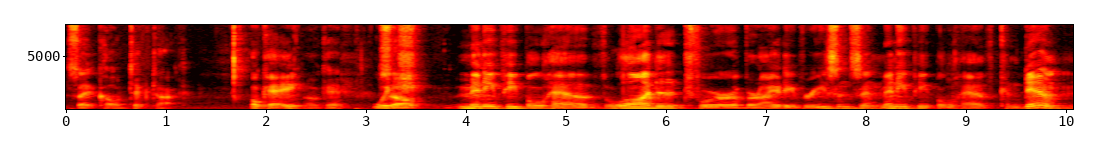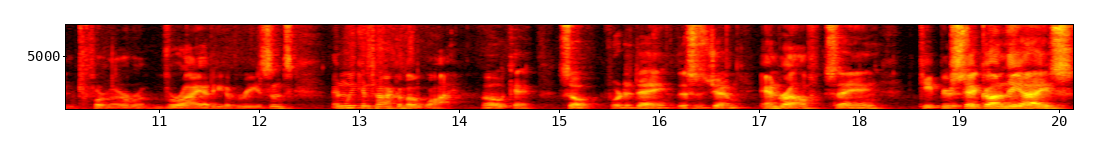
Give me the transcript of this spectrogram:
site called TikTok. Okay. Okay. Which so many people have lauded for a variety of reasons, and many people have condemned for a variety of reasons, and we can talk about why. okay. So for today, this is Jim And Ralph, saying keep your stick on the ice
